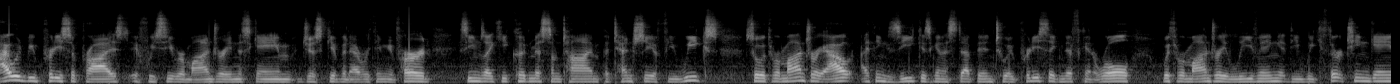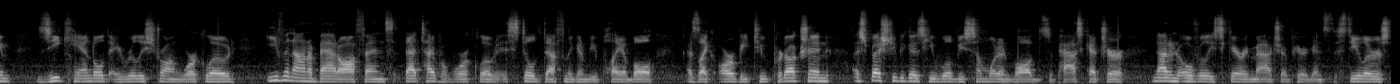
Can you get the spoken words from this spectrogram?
I would be pretty surprised if we see Rhamondre in this game, just given everything we've heard. Seems like he could miss some time, potentially a few weeks. So with Rhamondre out, I think Zeke is going to step into a pretty significant role. With Rhamondre leaving the Week 13 game, Zeke handled a really strong workload. Even on a bad offense, that type of workload is still definitely going to be playable as like RB2 production, especially because he will be somewhat involved as a pass catcher. Not an overly scary matchup here against the Steelers.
